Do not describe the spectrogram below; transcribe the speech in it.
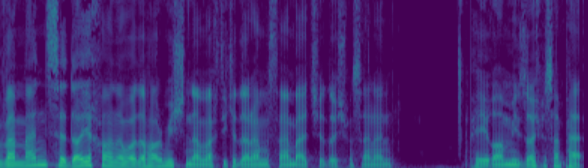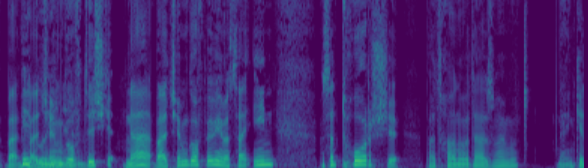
و من صدای خانواده ها رو میشنم وقتی که دارم مثلا بچه داشت مثلا پیغام میذاش مثلا بچه میگفتش که نه بچه می‌گفت ببین مثلا این مثلا ترشه. بعد خانواده از من گفت نه اینکه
